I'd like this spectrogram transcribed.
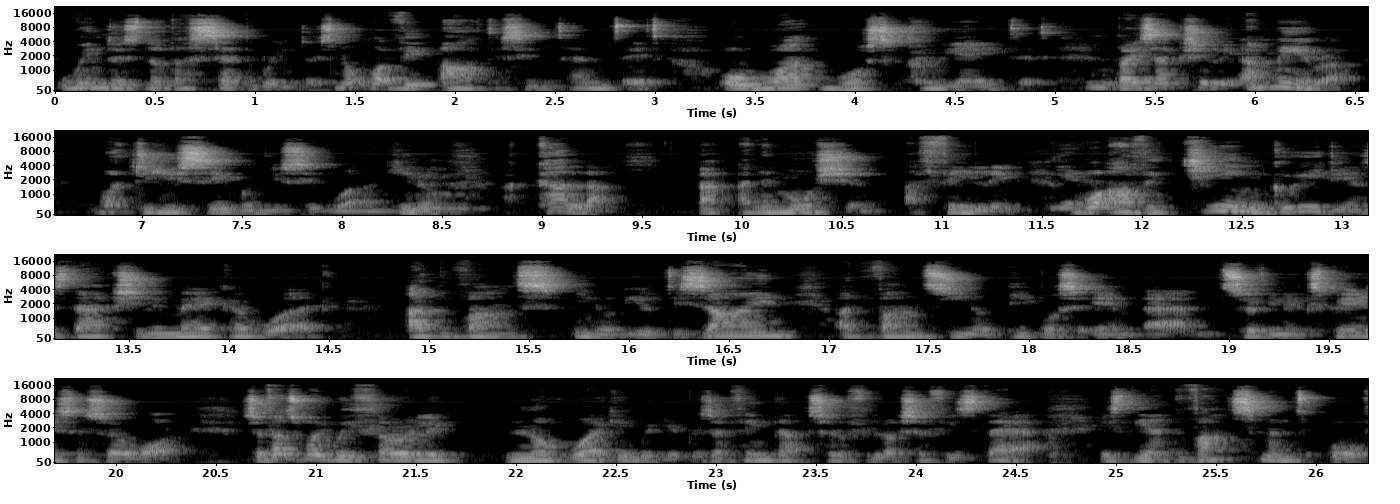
window is not a set window. It's not what the artist intended or what was created, Mhm. but it's actually a mirror. What do you see when you see work? You know, Mhm. a color, a, an emotion, a feeling. Yeah. What are the key ingredients that actually make a work advance, you know, your design, advance, you know, people's um, um, sort of you know, experience and so on. So that's why we thoroughly love working with you because I think that sort of philosophy is there, is the advancement of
